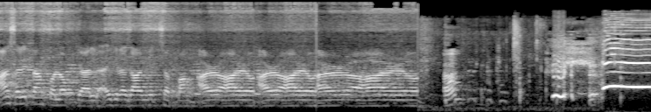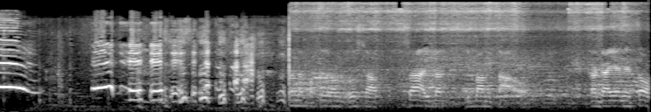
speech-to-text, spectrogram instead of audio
Ang salitang koloksyal ay ginagamit sa pang-araw-araw, araw-araw, araw-araw. na pakiusap sa iba't ibang tao. Kagaya nito.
